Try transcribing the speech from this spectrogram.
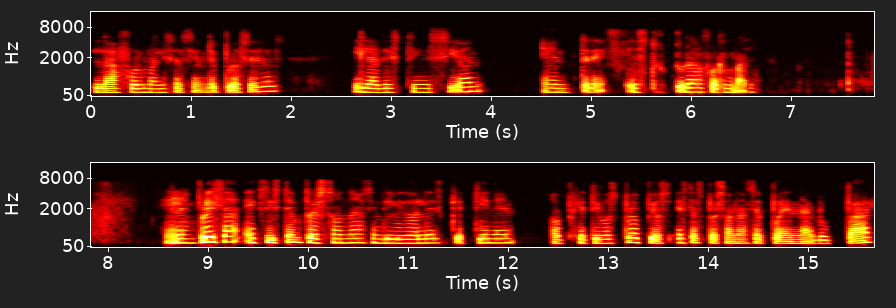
la formalización de procesos y la distinción entre estructura formal. En la empresa existen personas individuales que tienen objetivos propios. Estas personas se pueden agrupar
